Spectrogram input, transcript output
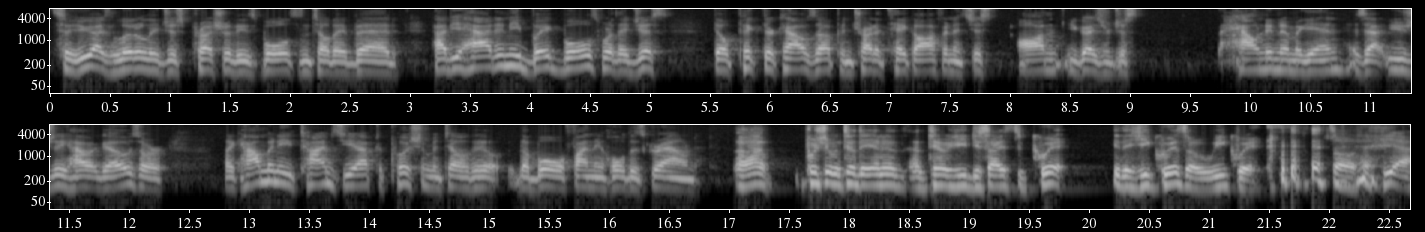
So you guys literally just pressure these bulls until they bed. Have you had any big bulls where they just they'll pick their cows up and try to take off and it's just on you guys are just hounding them again? Is that usually how it goes or like how many times do you have to push him until the the bull finally hold his ground? Uh, push him until the end of, until he decides to quit. Either he quits or we quit. so yeah.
